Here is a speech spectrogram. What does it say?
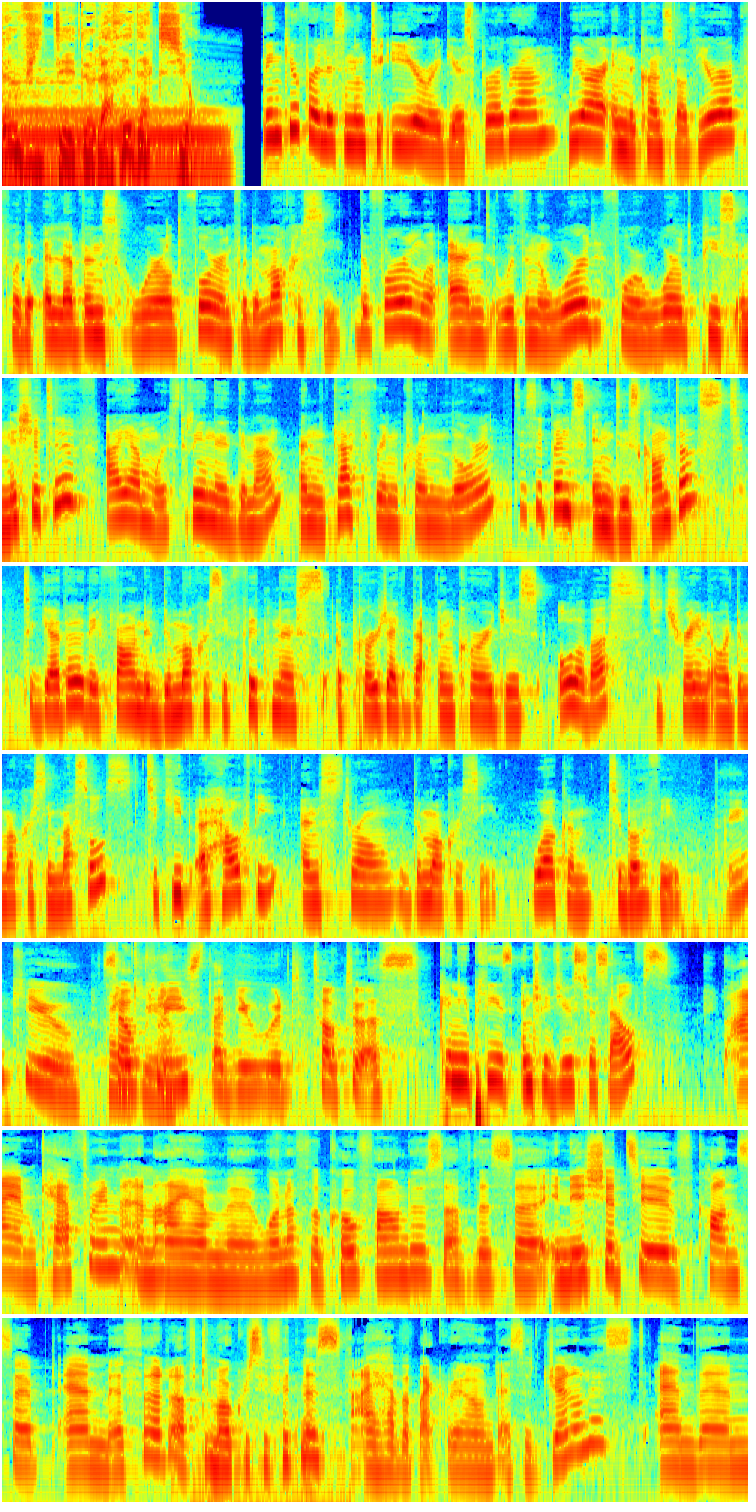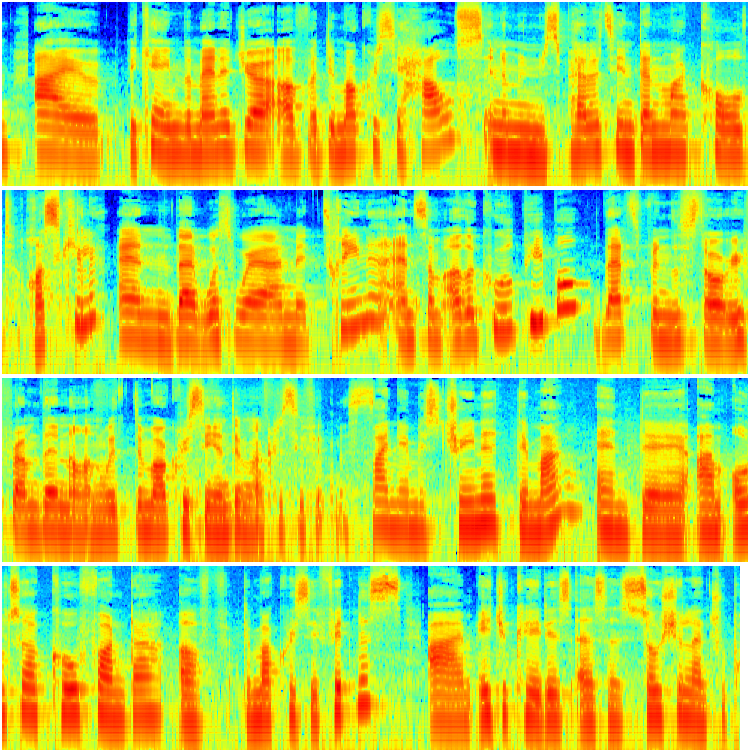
L'invité de la rédaction. Thank you for listening to EU Radio's program. We are in the Council of Europe for the 11th World Forum for Democracy. The forum will end with an award for World Peace Initiative. I am with Trine Deman and Catherine Cron Lauren, participants in this contest. Together, they founded Democracy Fitness, a project that encourages all of us to train our democracy muscles to keep a healthy and strong democracy. Welcome to both of you. Thank you. Thank so you. pleased that you would talk to us. Can you please introduce yourselves? I am Catherine, and I am uh, one of the co founders of this uh, initiative, concept, and method of Democracy Fitness. I have a background as a journalist, and then I became the manager of a democracy house in a municipality in Denmark called Roskilde. And that was where I met Trine and some other cool people. That's been the story from then on with democracy and democracy fitness. My name is Trine Demang, and uh, I'm also a co-founder of Democracy Fitness. I'm educated as a social anthropologist,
